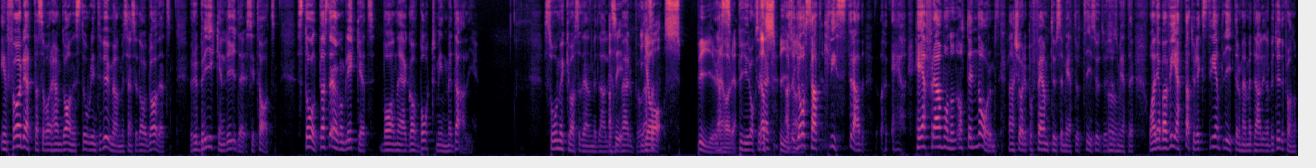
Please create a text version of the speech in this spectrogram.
Inför detta så var det häromdagen en stor intervju med honom i Svenska Dagbladet. Rubriken lyder citat. Stoltaste ögonblicket var när jag gav bort min medalj. Så mycket var alltså den medaljen Alltså, värd. jag spyr när jag, hör jag det. spyr också. Jag spyr alltså, jag satt klistrad, hejade fram honom något enormt när han körde på 5000 meter och 10 000 meter. Och hade jag bara vetat hur extremt lite de här medaljerna betydde för honom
